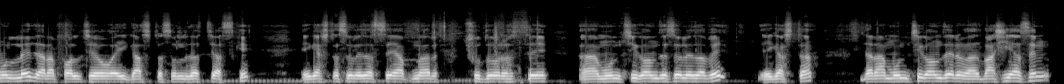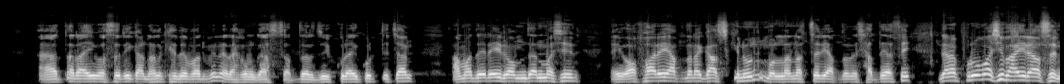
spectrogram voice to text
মূল্যে, যারা ফলছেও এই গাছটা চলে যাচ্ছে আজকে। এই গাছটা চলে যাচ্ছে আপনার সুদূর হচ্ছে মুন্সিগঞ্জে চলে যাবে এই গাছটা। যারা মুন্সিগঞ্জের বাসী আছেন তারা এই বছরই কাঁঠাল খেতে পারবেন। এরকম গাছ আপনারা যদি কুড়াই করতে চান, আমাদের এই রমজান মাসের এই অফারে আপনারা গাছ কিনুন, মোল্লা নার্সারি আপনাদের সাথে আছে। যারা প্রবাসী ভাইরা আছেন,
